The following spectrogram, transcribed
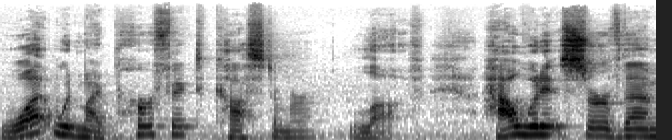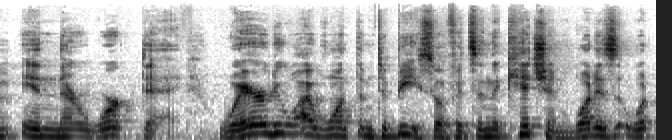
what would my perfect customer love? How would it serve them in their workday? Where do I want them to be? So if it's in the kitchen, what is what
